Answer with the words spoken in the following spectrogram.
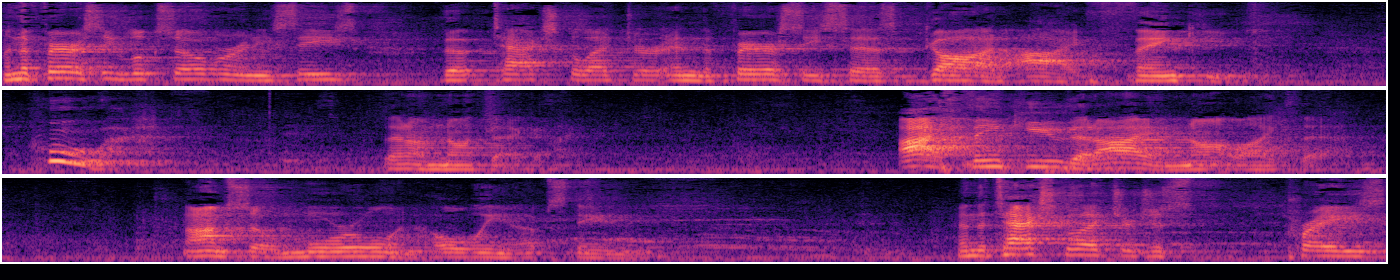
And the Pharisee looks over and he sees the tax collector, and the Pharisee says, God, I thank you. Whew, that I'm not that guy. I thank you that I am not like that. I'm so moral and holy and upstanding. And the tax collector just prays,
